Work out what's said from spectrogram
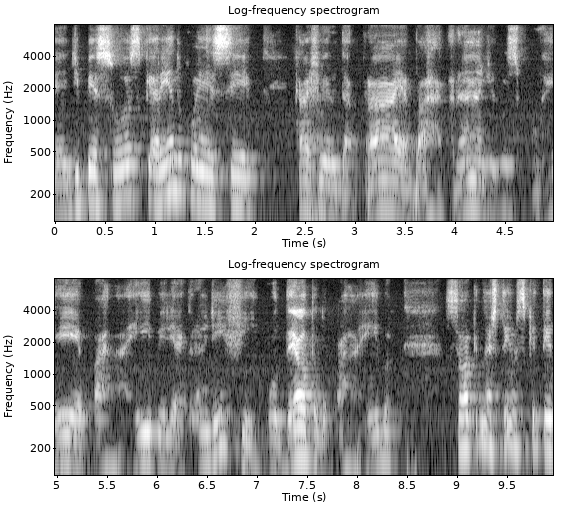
é, de pessoas querendo conhecer Cajueiro da Praia, Barra Grande, Luz Correia, Parnaíba, Ilha Grande, enfim, o delta do Parnaíba. Só que nós temos que ter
